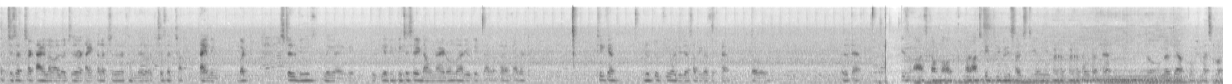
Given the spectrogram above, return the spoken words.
अच्छे से अच्छा टैग लगा लो, अच्छे से टाइटल अच्छे से थंबनेल और अच्छे से अच्छा टाइमिंग बट स्टिल व्यूज़ नहीं आएँगे, क्योंकि अभी पीछे से डाउन आई डोंट यार यूट्यूब क्या करता रहता है बट ठीक है यूट्यूब की मर्ज़ी जैसा भी कर सकता है तो मिलते हैं. इस आज का ब्लॉग और आज की जितनी भी रिसर्च थी, हम यहीं पर खत्म करते हैं तो मिलते हैं आपको नेक्स्ट ब्लॉग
